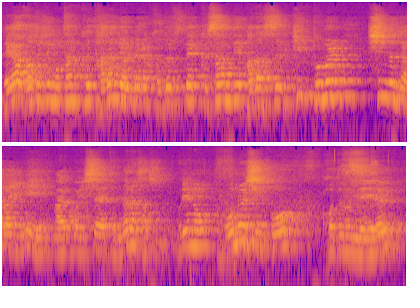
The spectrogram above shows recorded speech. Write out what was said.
내가 거두지 못한 그 다른 열매를 거뒀을 때 그 사람들이 받았을 기쁨을 심는 자가 이미 알고 있어야 된다는 사실입니다. 우리는 오늘 심고 거두는 내일을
